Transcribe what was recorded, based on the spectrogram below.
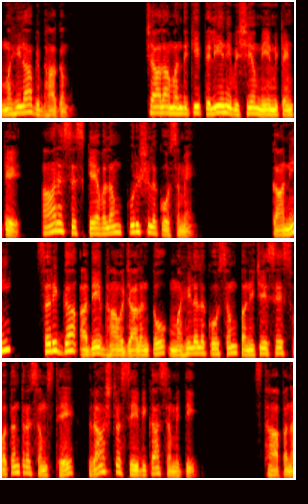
మహిళా విభాగం. చాలామందికి తెలియని విషయం ఏమిటంటే ఆర్ఎస్ఎస్ కేవలం పురుషుల కోసమే. కానీ సరిగ్గా అదే భావజాలంతో మహిళల కోసం పనిచేసే స్వతంత్ర సంస్థే రాష్ట్ర సేవికా సమితి. స్థాపన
